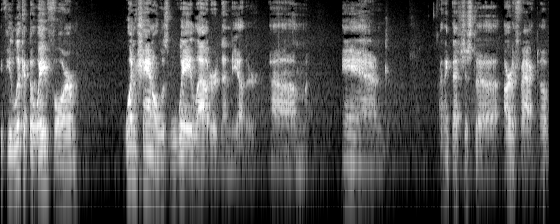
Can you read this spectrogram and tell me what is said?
if you look at the waveform, one channel was way louder than the other. Um, and I think that's just a artifact of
